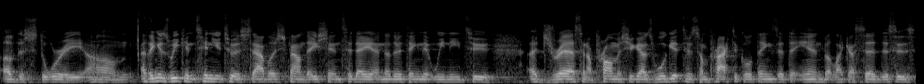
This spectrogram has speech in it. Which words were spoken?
of the story. Um, I think as we continue to establish foundation today, another thing that we need to address, and I promise you guys we'll get to some practical things at the end, but like I said, this is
